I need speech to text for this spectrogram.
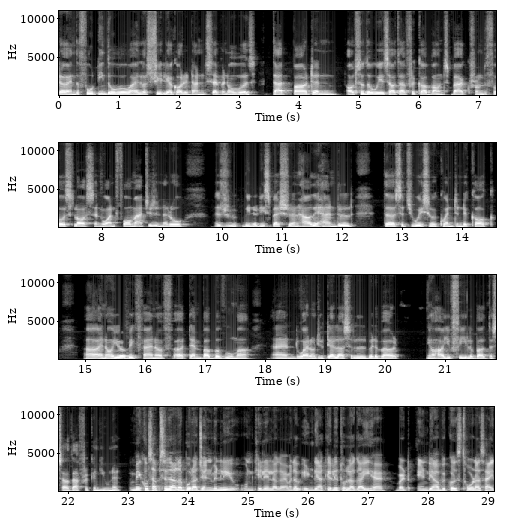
uh, in the 14th over, while Australia got it done in seven overs. That part, and also the way South Africa bounced back from the first loss and won four matches in a row, has been really special. And how they handled the situation with Quentin de Kock. Uh, I know you're a big fan of uh, Temba Bavuma, and why don't you tell us a little bit about you know how you feel about the South African unit? मेरे को सबसे ज़्यादा बुरा जेनविनली उनके लिए लगा है मतलब इंडिया के लिए तो लगा ही है बट इंडिया बिकॉज थोड़ा सा आई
